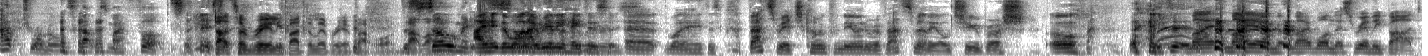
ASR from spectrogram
ouch, That was my foot. That's a really bad delivery of that one. There's that line. so many. I hate the so one I really bad hate is deliveries. uh, one I hate is that's rich coming from the owner of that smelly old shoe brush. Oh, I hate it. My my um, my one that's really bad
